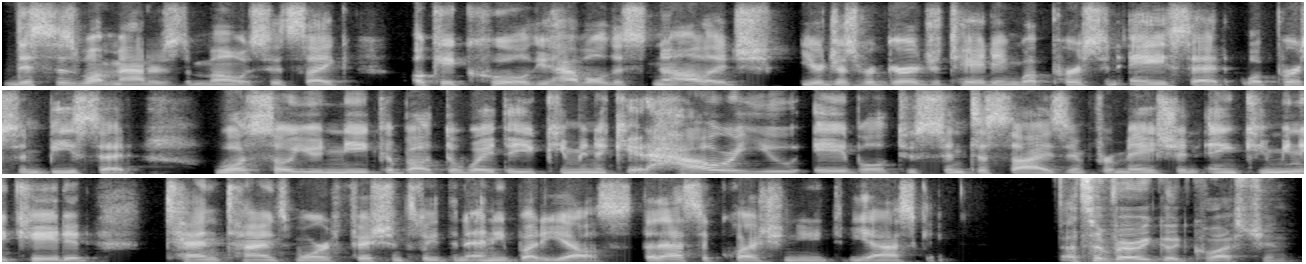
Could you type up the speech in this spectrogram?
this is what matters the most. It's like, okay, cool. You have all this knowledge. You're just regurgitating what person A said, what person B said. What's so unique about the way that you communicate? How are you able to synthesize information and communicate it 10 times more efficiently than anybody else? That's a question you need to be asking. That's a very good question,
